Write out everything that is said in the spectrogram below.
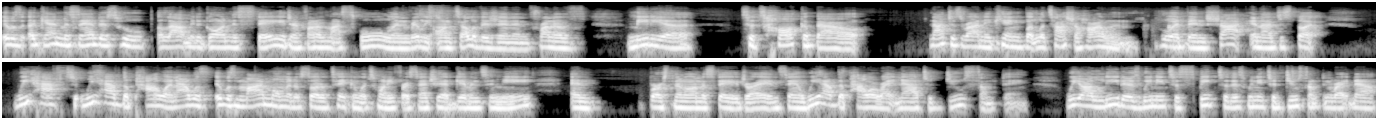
it was again Miss Sanders who allowed me to go on this stage in front of my school and really on television in front of media to talk about not just Rodney King but Latasha Harlins, who had been shot. And I just thought we have to we have the power. And I was it was my moment of sort of taking what 21st century had given to me and bursting on the stage, right? And saying, we have the power right now to do something. We are leaders. We need to speak to this. We need to do something right now.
